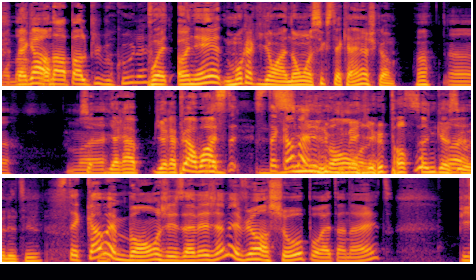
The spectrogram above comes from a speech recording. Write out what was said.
on, en, Ben, regarde. on en parle plus beaucoup, là. Pour être honnête, moi, quand ils ont annoncé que c'était Caen, je suis comme, hein? Ah, Ça, ouais. il, aurait, il aurait pu avoir c'était- c'était 10 quand 000 même bon, meilleures personnes que ça, Ouais. là, tu sais. C'était quand même bon. Je les avais jamais vus en show, pour être honnête. Puis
